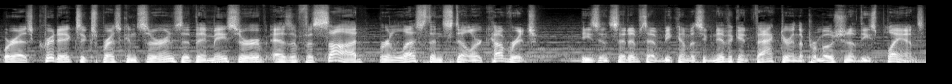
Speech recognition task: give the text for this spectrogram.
whereas critics express concerns that they may serve as a facade for less than stellar coverage. These incentives have become a significant factor in the promotion of these plans.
